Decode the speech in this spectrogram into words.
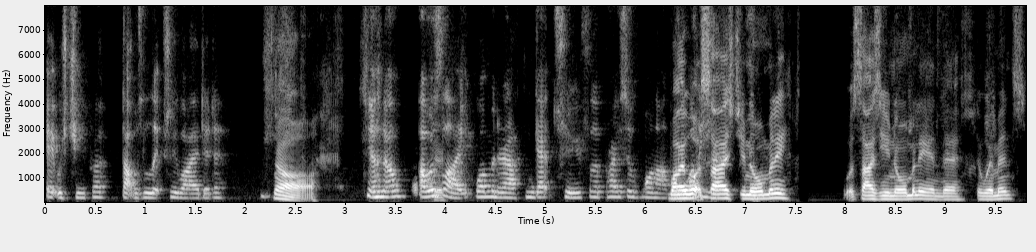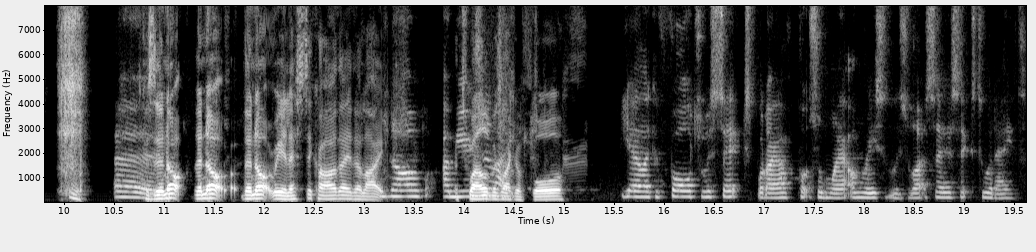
it was cheaper. That was literally why I did it. Oh, You know, I was like, one minute I can get two for the price of one. Why? What size do you normally? What size are you normally in the the women's? Because Um, they're not they're not they're not realistic, are they? They're like no, I'm twelve is like a four. Yeah, like a four to a six, but I have put some weight on recently, so let's say a six to an eight.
